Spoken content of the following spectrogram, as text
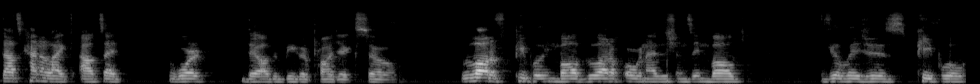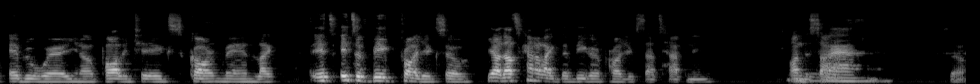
that's kind of like outside work, the other bigger projects. So a lot of people involved, a lot of organizations involved, villages, people everywhere, you know, politics, government, like it's it's a big project. So yeah, that's kind of like the bigger projects that's happening on the side. Wow. So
